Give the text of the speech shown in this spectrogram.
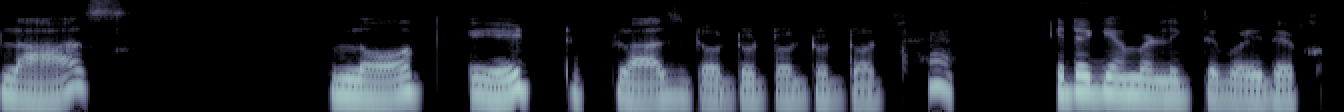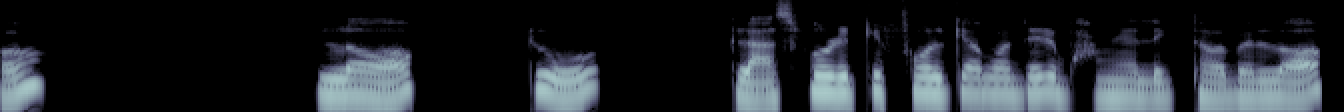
plus log eight plus dot dot dot dot dot হ্যাঁ? এটাকে আমরা লিখতে পারি, দেখো লগ টু প্লাস ফোর কি ফোরকে আমাদের ভাঙে লিখতে হবে লগ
